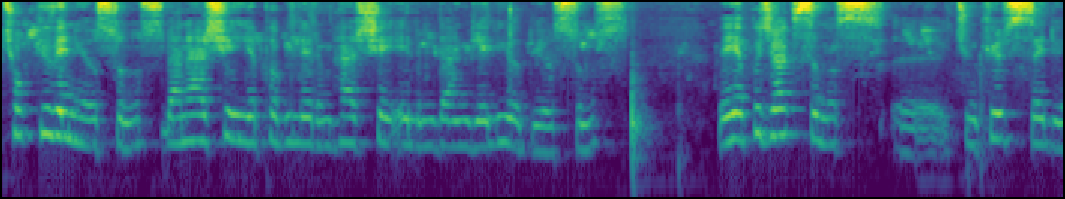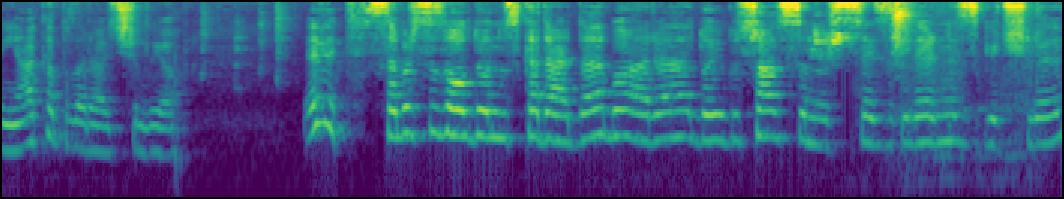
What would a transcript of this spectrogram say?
çok güveniyorsunuz. Ben her şeyi yapabilirim, her şey elimden geliyor diyorsunuz. Ve yapacaksınız. Ee, Çünkü size dünya kapıları açılıyor. Evet, sabırsız olduğunuz kadar da bu ara duygusalsınız, sezgileriniz güçlü.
